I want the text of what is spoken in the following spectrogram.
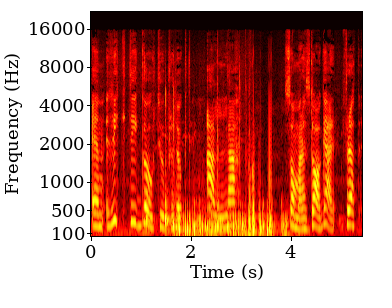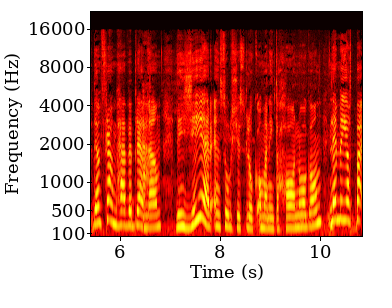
en riktig go-to-produkt alla sommarens dagar. För att den framhäver brännan. Den ger en solkysst look om man inte har någon. Nej men jag bara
